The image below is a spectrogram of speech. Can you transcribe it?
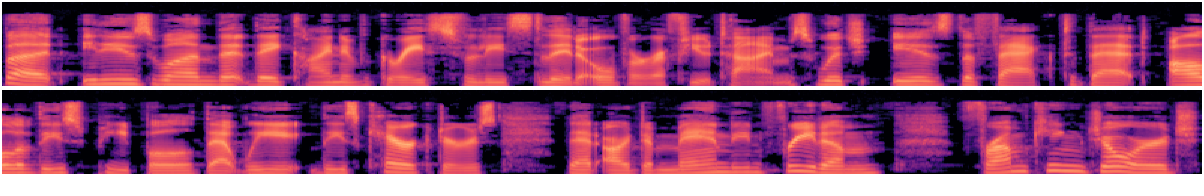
but it is one that they kind of gracefully slid over a few times, which is the fact that all of these people that we, these characters that are demanding freedom from King George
